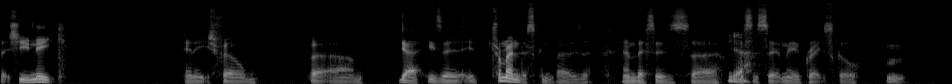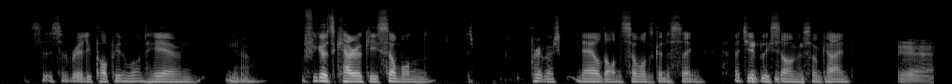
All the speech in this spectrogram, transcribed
that's unique in each film. But um, yeah, he's a, a tremendous composer, and this is uh, Yeah. this is certainly a great score. It's, it's a really popular one here, and you know, if you go to karaoke, someone is pretty much nailed on. Someone's going to sing a Ghibli song of some kind. Yeah.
